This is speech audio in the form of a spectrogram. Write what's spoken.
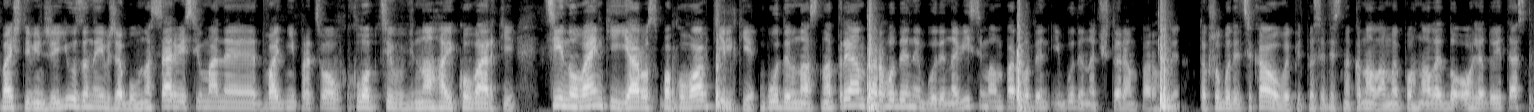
Бачите, він вже юзаний, вже був на сервісі. У мене два дні працював хлопців на гайковерті. Ці новенькі я розпакував тільки. Буде в нас на 3 ампер години, буде на 8 ампер годин і буде на 4 ампер годин. Так що буде цікаво, ви підписуйтесь на канал, а ми погнали до огляду і тесту.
